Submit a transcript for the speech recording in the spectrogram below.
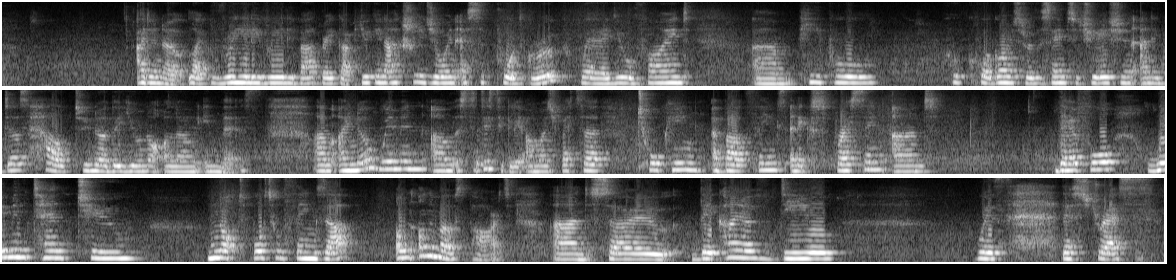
I don't know, like really, really bad breakup, you can actually join a support group where you'll find um, people who, who, are going through the same situation and it does help to know that you're not alone in this. Um, I know women um, statistically are much better talking about things and expressing and therefore women tend to not bottle things up on, on the most part and so they kind of deal with their stress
